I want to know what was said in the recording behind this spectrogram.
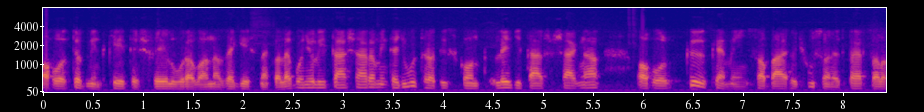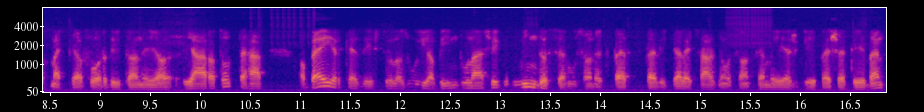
ahol több mint két és fél óra van az egésznek a lebonyolítására, mint egy ultradiskont légitársaságnál, ahol kőkemény szabály, hogy 25 perc alatt meg kell fordítani a járatot, tehát a beérkezéstől az újabb indulásig mindössze 25 perc telik el egy 180 személyes gép esetében.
